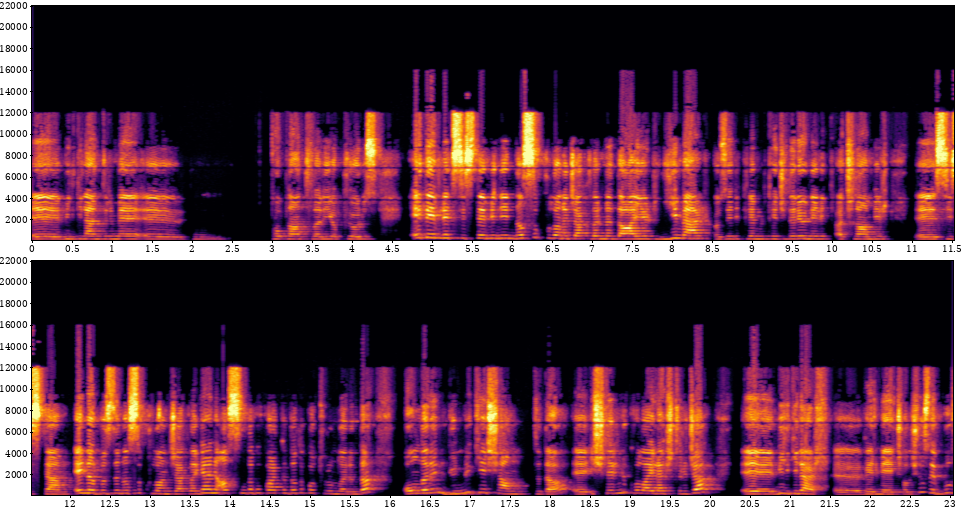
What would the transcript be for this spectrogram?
e, bilgilendirme e, toplantıları yapıyoruz. E-Devlet sistemini nasıl kullanacaklarına dair YİMER, özellikle mültecilere yönelik açılan bir e, sistem, e-nabızı nasıl kullanacaklar? Yani aslında bu farkındalık oturumlarında onların günlük yaşantıda e, işlerini kolaylaştıracak e, bilgiler e, vermeye çalışıyoruz ve bu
